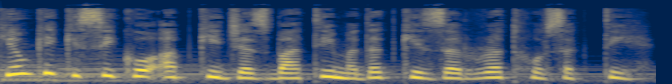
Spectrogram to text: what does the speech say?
क्योंकि किसी को आपकी जज्बाती मदद की ज़रूरत हो सकती है।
